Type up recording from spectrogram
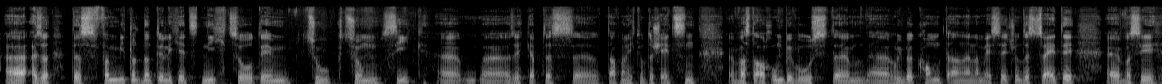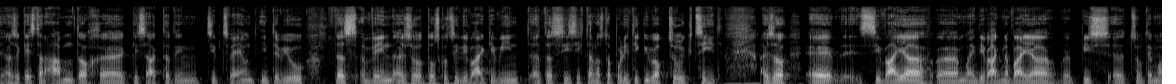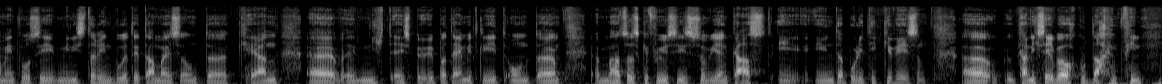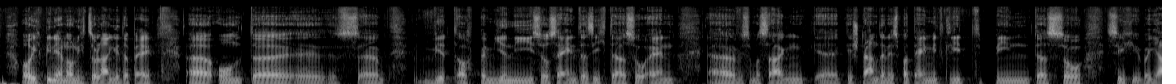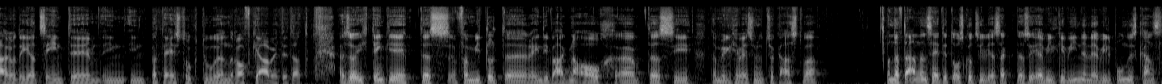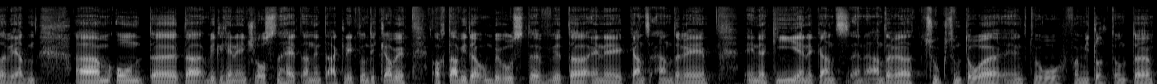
Äh, also das vermittelt natürlich jetzt nicht so dem Zug zum Sieg. Äh, äh, also ich glaube, das darf man nicht unterschätzen, was da auch unbewusst ähm, rüberkommt an einer Message. Und das Zweite, was sie also gestern Abend auch gesagt hat im ZIP-2-Interview, dass wenn also Doskozil die Wahl gewinnt, dass sie sich dann aus der Politik überhaupt zurückzieht. Also äh, sie war ja, äh, Randy Wagner war ja äh, bis äh, zu dem Moment, wo sie Ministerin wurde, damals unter Kern äh, nicht SPÖ-Parteimitglied und äh, man hat so das Gefühl, sie ist so wie ein Gast in der Politik gewesen. kann ich selber auch gut nachempfinden, aber ich bin ja noch nicht so lange dabei und es wird auch bei mir nie so sein, dass ich da so ein, äh, wie soll man sagen, äh, gestandenes Parteimitglied bin, das so sich über Jahre oder Jahrzehnte in, in Parteistrukturen raufgearbeitet hat. Also ich denke, das vermittelt äh, Randy Wagner auch, äh, dass sie da möglicherweise nur zu Gast war und auf der anderen Seite Doskozil, er sagt, also er will gewinnen, er will Bundeskanzler werden ähm, und äh, da wirklich eine Entschlossenheit an den Tag legt. Und ich glaube, auch da wieder unbewusst äh, wird da eine ganz andere Energie, eine ganz, ein anderer Zug zum Tor irgendwo vermittelt. Und äh,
